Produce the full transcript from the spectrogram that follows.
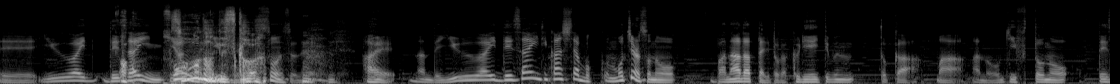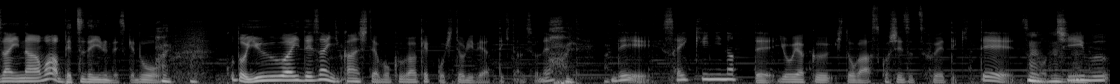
えー UI デザインあそうなんですか？そうですよね。はい。なんで UI デザインに関しては僕、もちろんそのバナーだったりとかクリエイティブとか、まあ、あのギフトのデザイナーは別でいるんですけど、はいこと UI デザインに関しては僕が結構一人でやってきたんですよね。はいで最近になってようやく人が少しずつ増えてきてそうんうんうん。のチーム、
